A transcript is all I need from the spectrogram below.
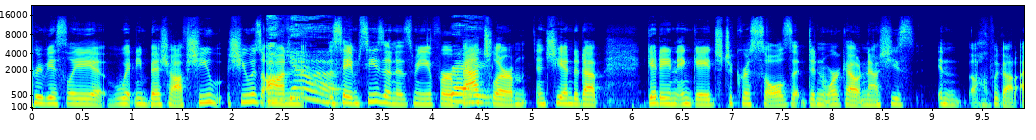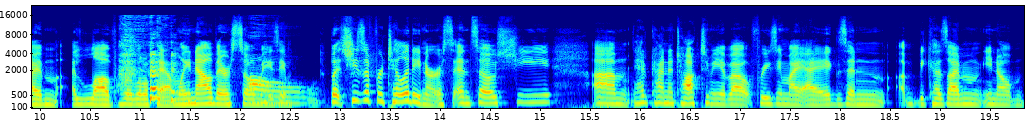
previously Whitney Bischoff. She she was oh, on oh, yeah. the same season as me for right. Bachelor, and she ended up getting engaged to Chris Soules. It didn't work out. Now she's in. Oh my god, I'm I love her little family now. They're so amazing. Oh. But she's a fertility nurse, and so she um, had kind of talked to me about freezing my eggs, and uh, because I'm you know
